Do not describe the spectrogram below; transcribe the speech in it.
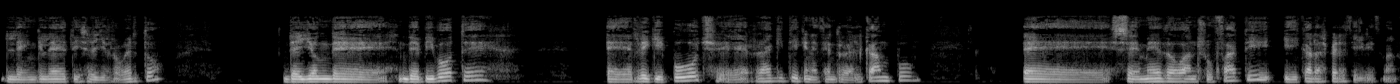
Lenglet y Sergi Roberto, De Jong de, pivote, eh, Ricky Puch, eh, Rakitic en el centro del campo, eh, Semedo Ansu Fati y Carlos Pérez y Griezmann.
